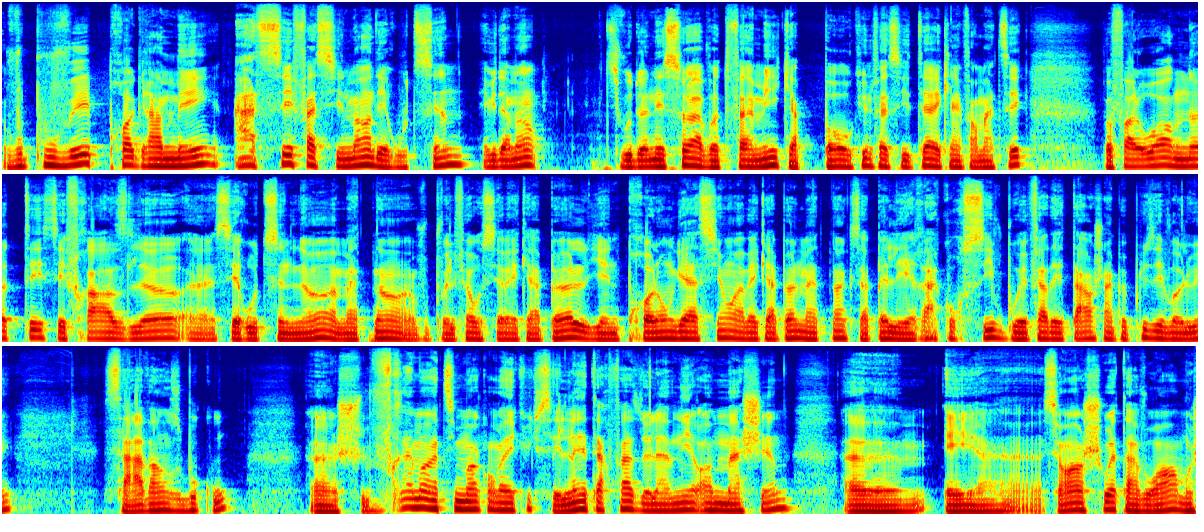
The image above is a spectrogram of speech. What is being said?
vous pouvez programmer assez facilement des routines. Évidemment, si vous donnez ça à votre famille qui n'a pas aucune facilité avec l'informatique, va falloir noter ces phrases-là, euh, ces routines-là. Maintenant, vous pouvez le faire aussi avec Apple. Il y a une prolongation avec Apple maintenant qui s'appelle les raccourcis. Vous pouvez faire des tâches un peu plus évoluées. Ça avance beaucoup. Euh, je suis vraiment intimement convaincu que c'est l'interface de l'avenir homme-machine. Euh, et c'est vraiment chouette à voir. Moi,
